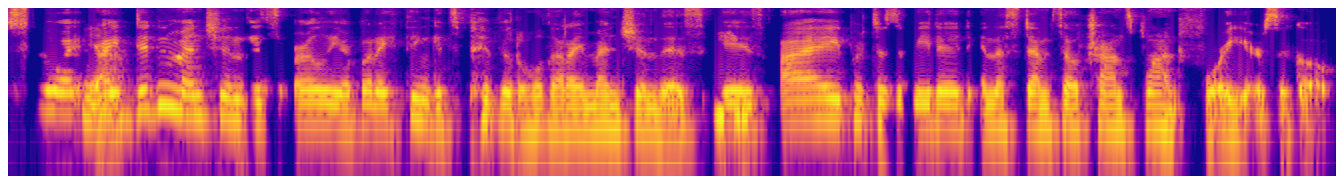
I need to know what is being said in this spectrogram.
so I, yeah. I, didn't mention this earlier, but I think it's pivotal that I mention this. Mm-hmm. Is I participated in a stem cell transplant four years ago.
